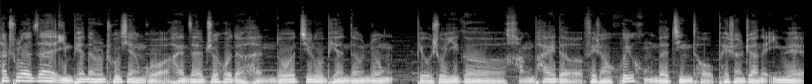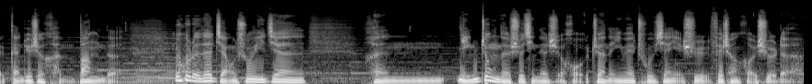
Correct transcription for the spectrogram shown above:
他除了在影片当中出现过，还在之后的很多纪录片当中，比如说一个航拍的非常恢宏的镜头，配上这样的音乐，感觉是很棒的。又或者在讲述一件很凝重的事情的时候，这样的音乐出现也是非常合适的。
